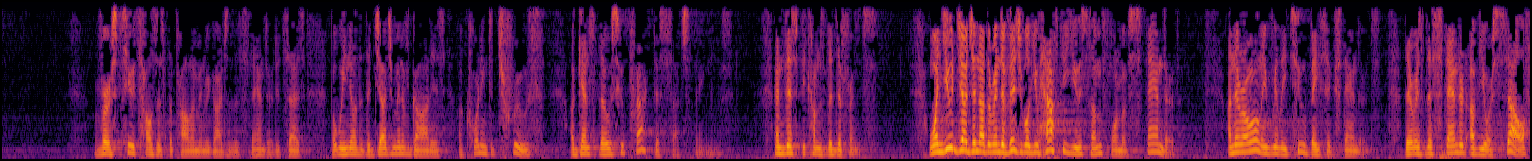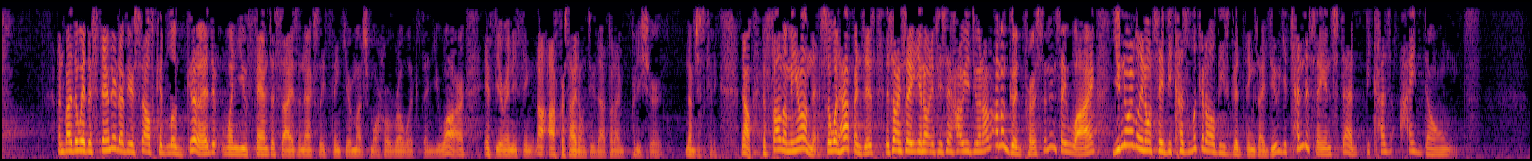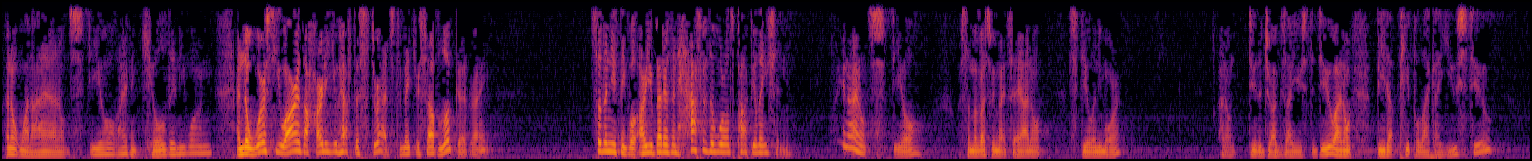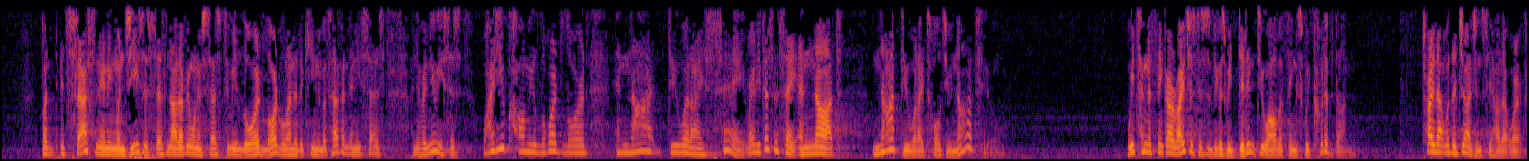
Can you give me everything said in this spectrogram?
Verse 2 tells us the problem in regards to the standard. It says, "But we know that the judgment of God is according to truth against those who practice such things." And this becomes the difference. When you judge another individual, you have to use some form of standard. And there are only really two basic standards. There is the standard of yourself, and by the way, the standard of yourself could look good when you fantasize and actually think you're much more heroic than you are. If you're anything, of course I don't do that, but I'm pretty sure. No, I'm just kidding. Now, follow me on this. So what happens is, is I say, you know, if you say, how are you doing? I'm, I'm a good person, and say, why? You normally don't say, because look at all these good things I do. You tend to say instead, because I don't. I don't want, I, don't steal. I haven't killed anyone. And the worse you are, the harder you have to stretch to make yourself look good, right? So then you think, well, are you better than half of the world's population? You know, I don't steal. Or some of us, we might say, I don't steal anymore. I don't do the drugs I used to do. I don't beat up people like I used to. But it's fascinating when Jesus says, Not everyone who says to me, Lord, Lord, will enter the kingdom of heaven. And he says, I never knew. He says, Why do you call me Lord, Lord, and not do what I say? Right? He doesn't say, and not not do what I told you not to. We tend to think our righteousness is because we didn't do all the things we could have done. Try that with a judge and see how that works.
